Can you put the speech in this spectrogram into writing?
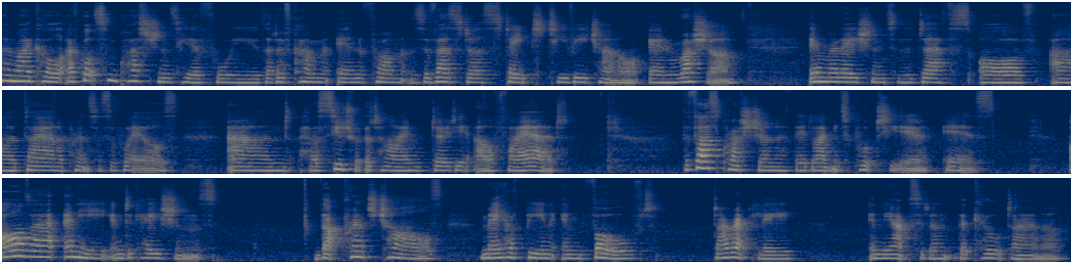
Hi, Michael. I've got some questions here for you that have come in from Zvezda State TV channel in Russia in relation to the deaths of uh, Diana, Princess of Wales, and her suitor at the time, Dodi Al Fayed. The first question they'd like me to put to you is Are there any indications that Prince Charles may have been involved directly in the accident that killed Diana?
